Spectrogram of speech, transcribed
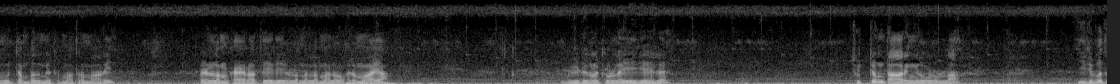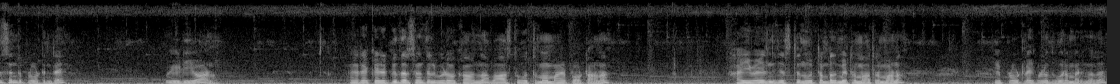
നൂറ്റമ്പത് മീറ്റർ മാത്രം മാറി വെള്ളം കയറാത്ത ഏരിയയിലുള്ള നല്ല മനോഹരമായ വീടുകളൊക്കെ ഉള്ള ഏരിയയിൽ ചുറ്റും ടാറിംഗ് റോഡുള്ള ഇരുപത് സെന്റ് പ്ലോട്ടിന്റെ വീഡിയോ ആണ്. നേരെ കിഴക്ക് ദർശനത്തിൽ വീട് വെക്കാവുന്ന വാസ്തു ഉത്തമമായ പ്ലോട്ടാണ്. ഹൈവേയിൽ നിന്ന് ജസ്റ്റ് നൂറ്റമ്പത് മീറ്റർ മാത്രമാണ് ഈ പ്ലോട്ടിലേക്കുള്ള ദൂരം വരുന്നത്.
